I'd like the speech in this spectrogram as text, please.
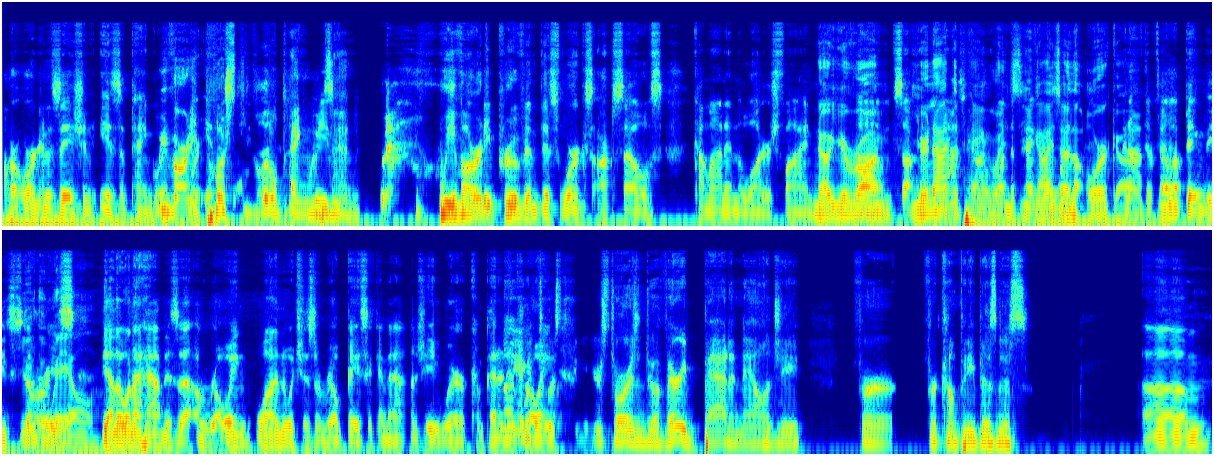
our organization is a penguin. We've already We're pushed these little penguins in. we've already proven this works ourselves. Come on in, the water's fine. no, you're wrong. Um, so you're not the NASCAR one, penguins. the you penguin guys are the and I'm developing these You're the whale. The other one I have is a, a rowing one, which is a real basic analogy where competitive like you're rowing. twisting your stories into a very bad analogy for for company business. Um,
